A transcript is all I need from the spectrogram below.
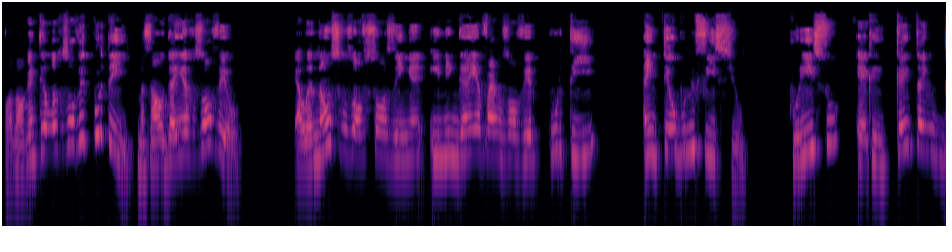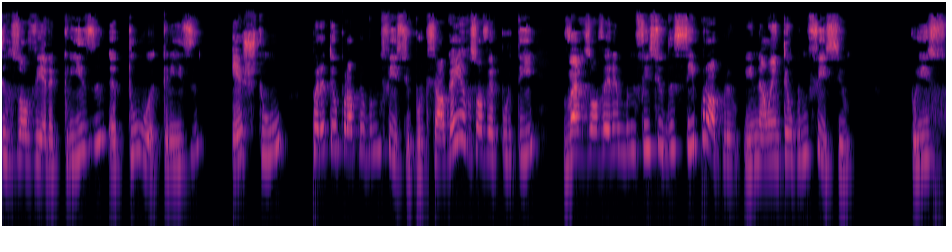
Pode alguém tê-la resolvido por ti, mas alguém a resolveu. Ela não se resolve sozinha e ninguém a vai resolver por ti em teu benefício. Por isso é que quem tem de resolver a crise, a tua crise, és tu para teu próprio benefício. Porque se alguém a resolver por ti, vai resolver em benefício de si próprio e não em teu benefício. Por isso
